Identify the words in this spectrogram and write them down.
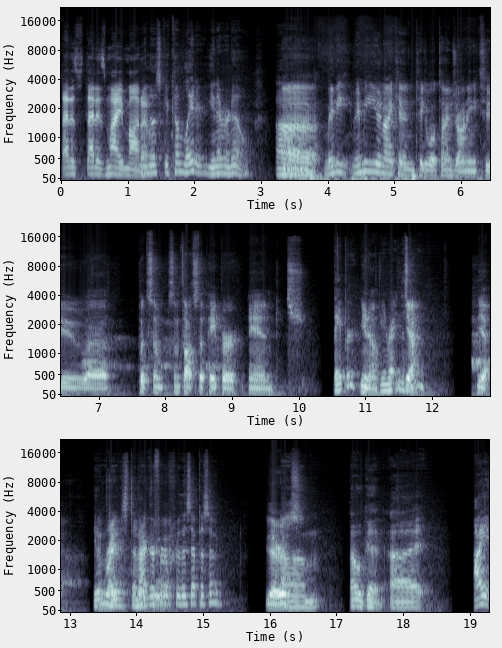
That is that is my I mean, motto. those could come later. You never know. Um, uh, maybe maybe you and I can take a little time, Johnny, to uh, put some some thoughts to paper and paper? you know You writing this yeah. down? yeah, You, And do write- a stenographer for this episode? there is. Um, oh, good. Uh, I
